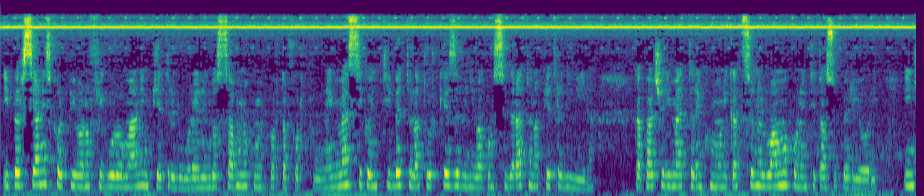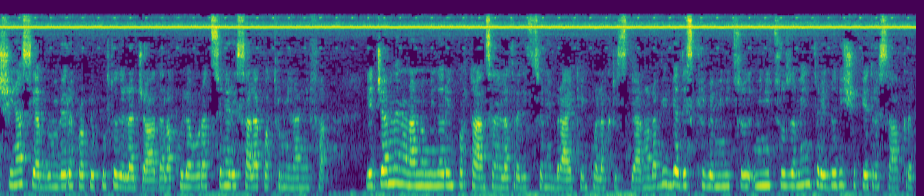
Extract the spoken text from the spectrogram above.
I persiani scolpivano figure umane in pietre dure e le indossavano come portafortuna. In Messico e in Tibet la turchese veniva considerata una pietra divina capace di mettere in comunicazione l'uomo con entità superiori. In Cina si ebbe un vero e proprio culto della giada, la cui lavorazione risale a 4.000 anni fa. Le gemme non hanno minore importanza nella tradizione ebraica e in quella cristiana. La Bibbia descrive minuzio- minuziosamente le dodici pietre sacre,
